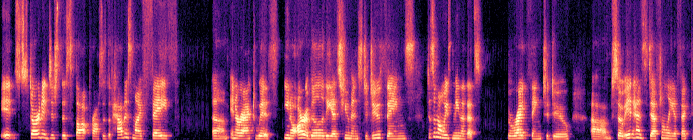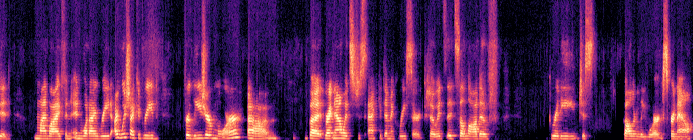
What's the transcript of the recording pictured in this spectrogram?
it started just this thought process of how does my faith um, interact with you know our ability as humans to do things doesn't always mean that that's the right thing to do. Um, so it has definitely affected my life and, and what i read. I wish i could read for leisure more um, but right now it's just academic research. So it's it's a lot of gritty just scholarly works for now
